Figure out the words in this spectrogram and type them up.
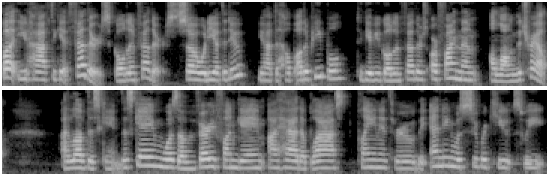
But you have to get feathers, golden feathers. So what do you have to do? You have to help other people to give you golden feathers or find them along the trail. I love this game. This game was a very fun game. I had a blast playing it through. The ending was super cute, sweet,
